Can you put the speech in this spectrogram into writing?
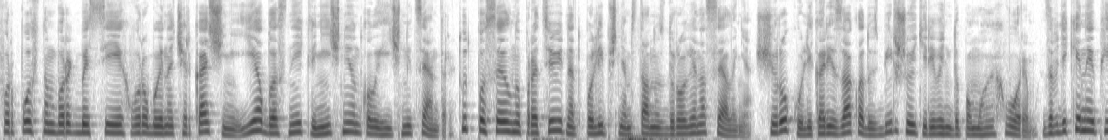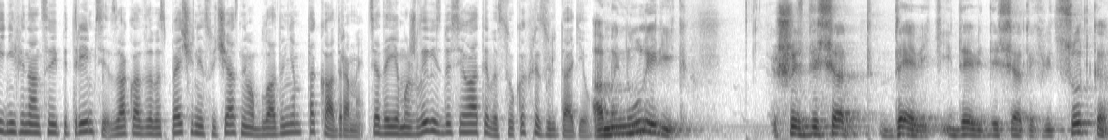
Форпостом боротьби з цією хворобою на Черкащині є обласний клінічний онкологічний центр. Тут посилено працюють над поліпшенням стану здоров'я населення. Щороку лікарі закладу збільшують рівень допомоги хворим. Завдяки необхідній фінансовій підтримці заклад забезпечений сучасним обладнанням та кадрами. Це дає можливість досягати високих результатів. А минулий рік 69,9% е,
